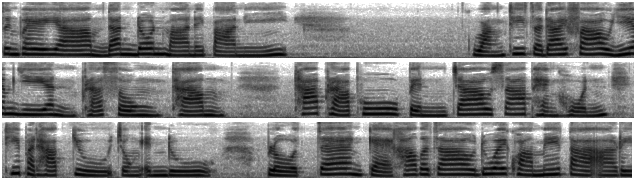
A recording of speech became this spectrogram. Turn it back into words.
จึงพยายามดันด้นมาในป่านี้ หวังที่จะได้เฝ้าเยี่ยมเยียน พระทรงธรรม ถ้าพระผู้เป็นเจ้าทราบแห่งหนที่ประทับอยู่จงเอ็นดู โปรดแจ้งแก่ข้าพเจ้าด้วยความเมตตาอารี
